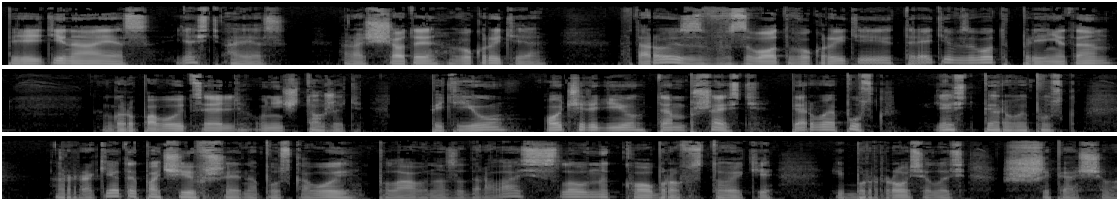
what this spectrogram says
Перейти на АЭС, есть АЭС. Расчеты в укрытие. Второй взвод в укрытии, третий взвод принято. Групповую цель уничтожить. Пятью, очередью, темп 6. Первый пуск. Есть первый пуск. Ракета, почившая на пусковой, плавно задралась, словно кобра в стойке, и бросилась с шипящим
